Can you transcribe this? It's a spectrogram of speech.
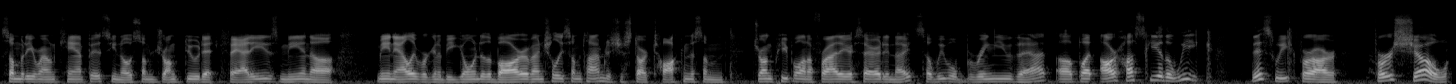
somebody around campus. You know, some drunk dude at Fatty's. Me and uh me and Allie we're gonna be going to the bar eventually sometime to just start talking to some drunk people on a Friday or Saturday night. So we will bring you that. Uh, but our husky of the week this week for our first show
